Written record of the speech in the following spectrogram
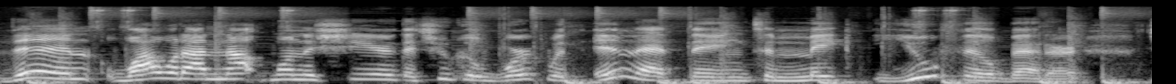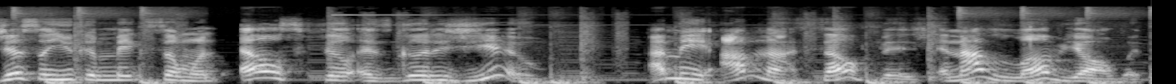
Then why would I not want to share that you could work within that thing to make you feel better just so you can make someone else feel as good as you? I mean, I'm not selfish and I love y'all with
